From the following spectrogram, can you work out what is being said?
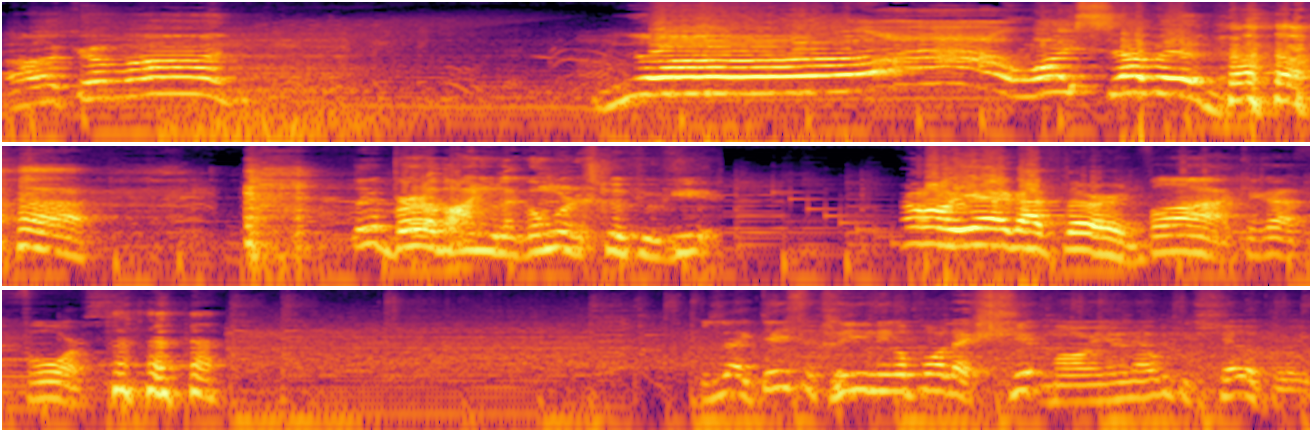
Oh, come on! No! Why seven? Look at Bird behind you, like I'm gonna slip you here. oh, yeah, I got third. Fuck, I got fourth. It's like, thanks for cleaning up all that shit, Mario. Now we can celebrate.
